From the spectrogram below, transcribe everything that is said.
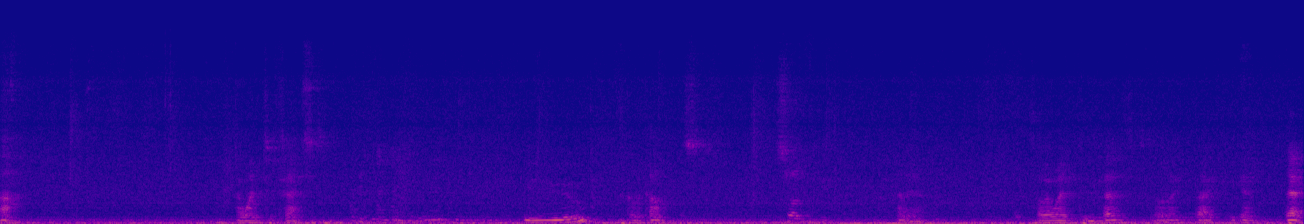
Ah. I went too fast. You gonna come. Slow. Oh, yeah. So I went too fast. All right, back again. There.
